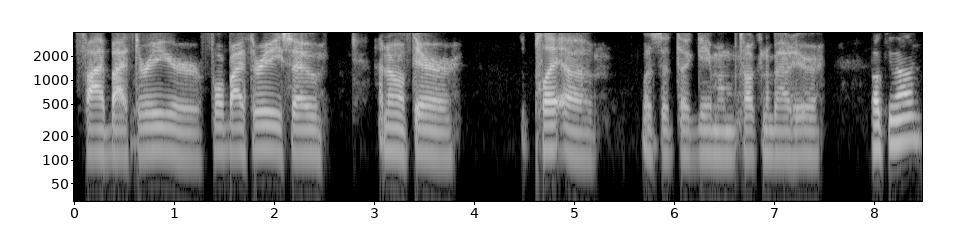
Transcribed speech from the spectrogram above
five by three or four by three. So I don't know if they're play uh what's it the game I'm talking about here? Pokemon?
